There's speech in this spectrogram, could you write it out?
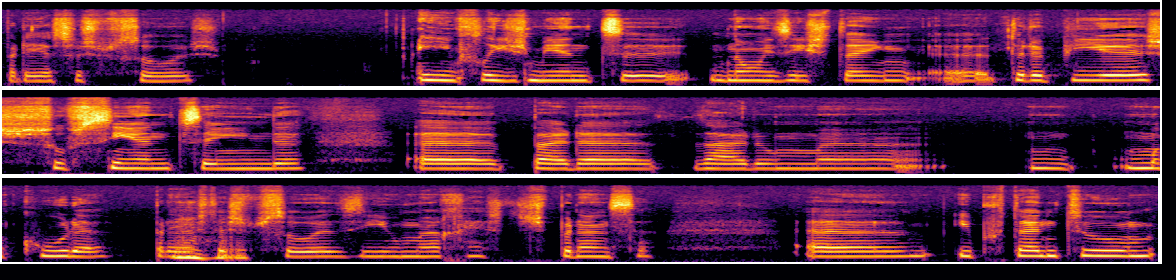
para essas pessoas. E infelizmente não existem uh, terapias suficientes ainda uh, para dar uma um, uma cura para estas uhum. pessoas e uma resto de esperança Uh, e, portanto,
